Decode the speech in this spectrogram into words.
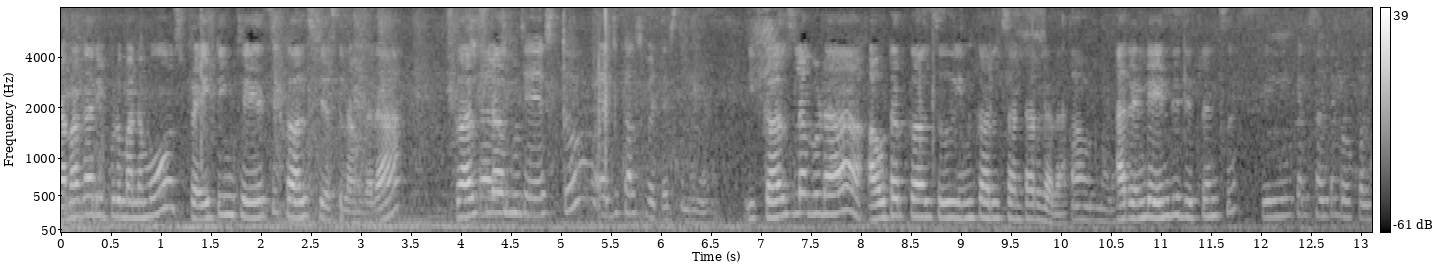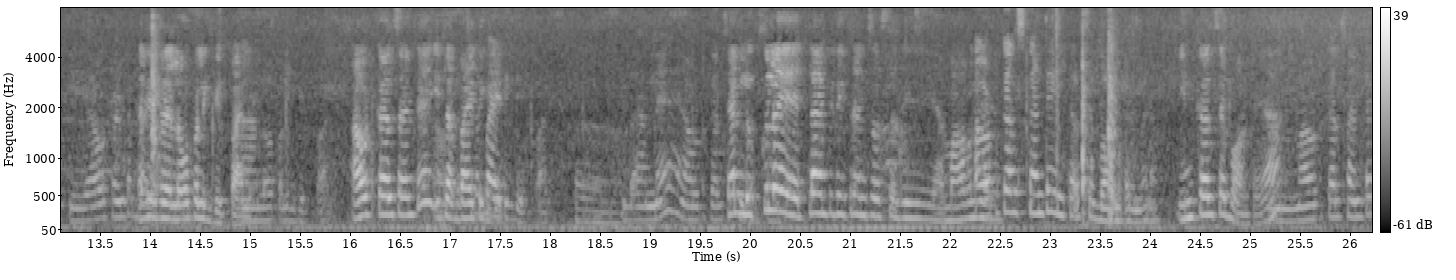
రమ గారు ఇప్పుడు మనము స్ట్రైటింగ్ చేసి కర్ల్స్ చేస్తున్నాం కదా. కర్ల్స్లో చేస్తూ ఎడ్జ్ కలిసి పెట్టేస్తున్నాను మేడం. ఈ కర్ల్స్లో కూడా అవుటర్ కర్ల్స్ ఇన్ కర్ల్స్ అంటారు కదా. ఆ రెండు ఏంది డిఫరెన్స్ ఇన్ అంటే లోపలికి అవుట్ అంటే లోపలికి తిప్పాలి. లోపలికి తిప్పాలి. అవుట్ కర్ల్స్ అంటే ఇట్లా బయటికి బయటికి తిప్పాలి. దాన్నే అవుట్ కలిసి కానీ లుక్లో ఎట్లాంటి డిఫరెన్స్ వస్తుంది? మామూలుగా? అవుట్ కలిసి కంటే ఇన్ కలిసి బాగుంటుంది మేడం. ఇన్ కర్ల్సే బాగుంటాయా? అవుట్ కలిసి అంటే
